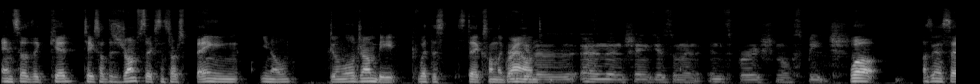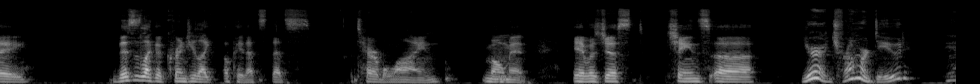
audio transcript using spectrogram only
And so the kid takes out his drumsticks and starts banging, you know, doing a little drum beat with the sticks on the ground. And, give and then Shane gives him an inspirational speech. Well, I was gonna say, this is like a cringy, like, okay, that's that's a terrible line moment. It was just Shane's, uh, you're a drummer, dude. Yeah.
